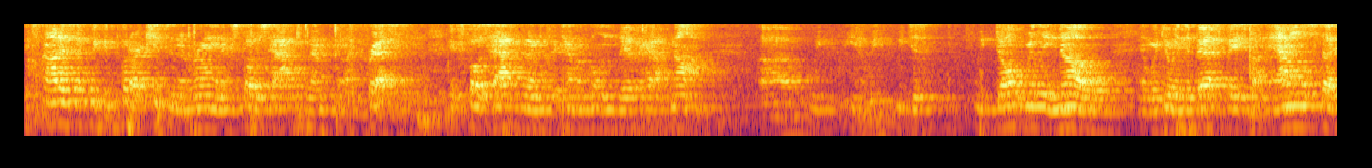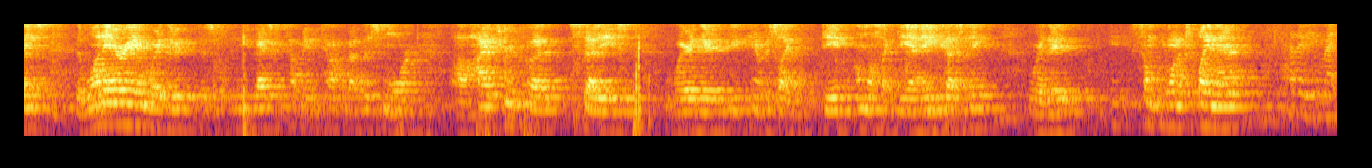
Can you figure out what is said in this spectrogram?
it's not as if we could put our kids in a room and expose half of them, like Crest, expose half of them to the chemical and the other half not. Uh, We, you know, we, we just, we don't really know, and we're doing the best based on animal studies. The one area where there- there's, you guys can talk, maybe talk about this more, uh, high throughput studies where they, you know, it's like, almost like DNA testing, where they, some, you want to explain that? Heather, you might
